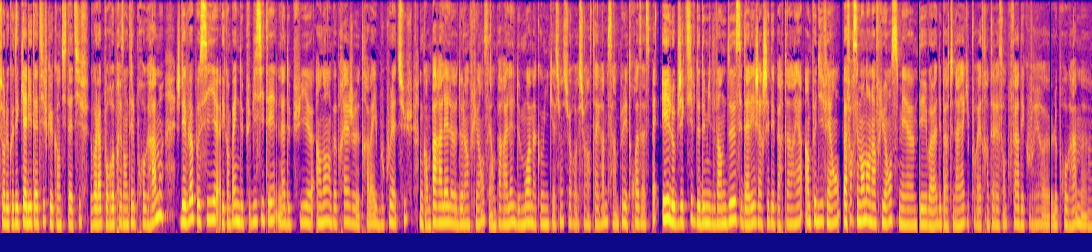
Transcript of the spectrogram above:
sur le côté qualitatif que quantitatif, voilà, pour représenter le programme. Je développe aussi des campagnes de publicité. Là, depuis euh, un an à peu près, je travaille beaucoup là-dessus. Donc en parallèle de l'influence et en parallèle de moi, ma communication sur, sur Instagram, c'est un peu les trois aspects. Et l'objectif de 2022, c'est d'aller chercher des partenariats un peu différents, pas forcément dans l'influence, mais euh, des, voilà, des partenariats qui pourraient être intéressants pour faire découvrir euh, le programme.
